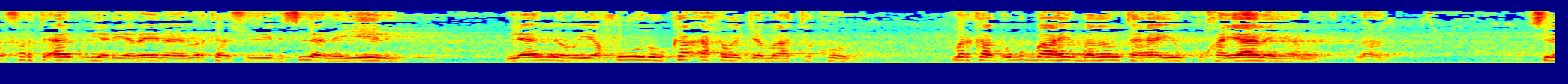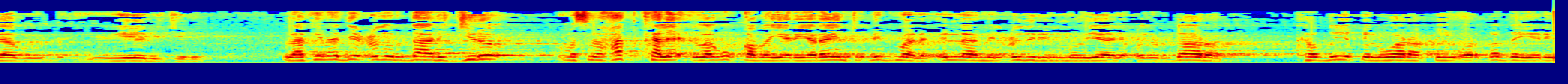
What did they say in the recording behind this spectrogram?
oo farta aad u yaryaraynayo markaasuu yidhi sidaan ha yeelin liannahu yakuunuka axwaja maa takuun markaad ugu baahi badan tahay ayuu ku khayaanayaa marka nacam sidaa buu yeeli jiray laakiin haddii cudurdaar jiro maslaxad kale lagu qabo yaryarayntu dhib ma leh ilaa min cudurin mooyaane cudurdaaro ka diiqi اlwaraqi warqadda yari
